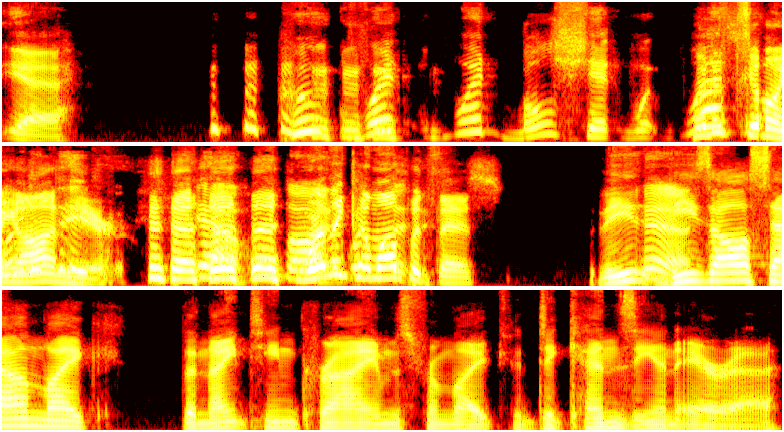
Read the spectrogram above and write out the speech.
Yeah. Who? What? What bullshit? What? what is going Where did on they- here? Yeah, hold Where on. they What come the- up with this? These Yeah. these all sound like the 19 crimes from like Dickensian era.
